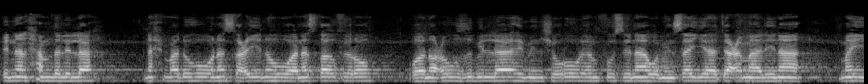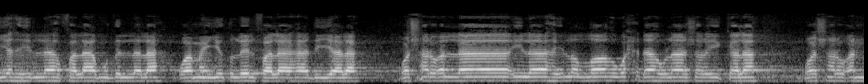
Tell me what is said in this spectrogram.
إن الحمد لله نحمده ونستعينه ونستغفره ونعوذ بالله من شرور أنفسنا ومن سيئات أعمالنا. من يهده الله فلا مضل له ومن يضلل فلا هادي له. وأشهد أن لا إله إلا الله وحده لا شريك له. وأشهد أن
